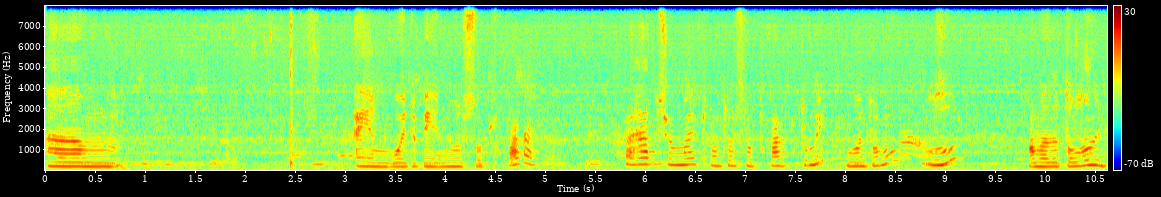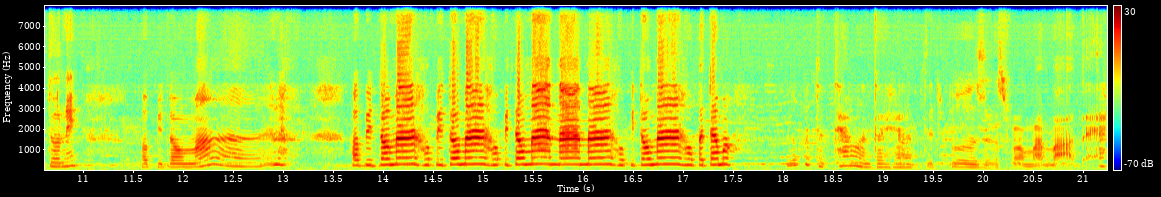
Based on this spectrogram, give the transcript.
um, I am going to be a new subscriber. Perhaps you might want to subscribe to me. Want to know? I'm a little lonely, Tony. Hope you don't mind. Hope you don't mind. Hope you don't mind. Hope you don't mind. My, my. Hope you don't mind. Hope you don't mind. Look at the talent I have that oozes from my body.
